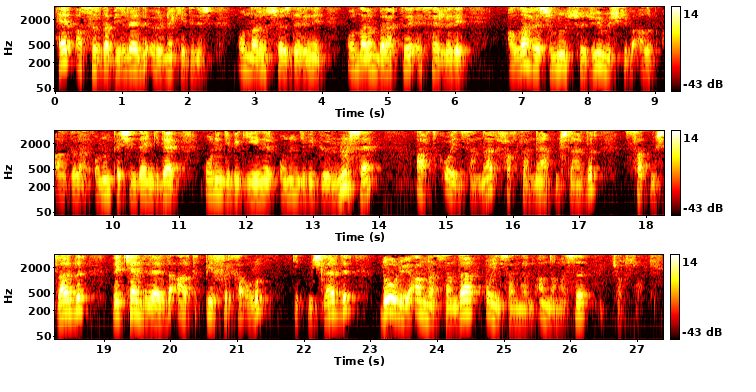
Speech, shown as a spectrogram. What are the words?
her asırda birilerini örnek edinir onların sözlerini, onların bıraktığı eserleri Allah Resulü'nün sözüymüş gibi alıp algılar, onun peşinden gider, onun gibi giyinir, onun gibi görünürse artık o insanlar haktan ne yapmışlardır? Satmışlardır ve kendileri de artık bir fırka olup gitmişlerdir. Doğruyu anlatsan da o insanların anlaması çok zordur.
